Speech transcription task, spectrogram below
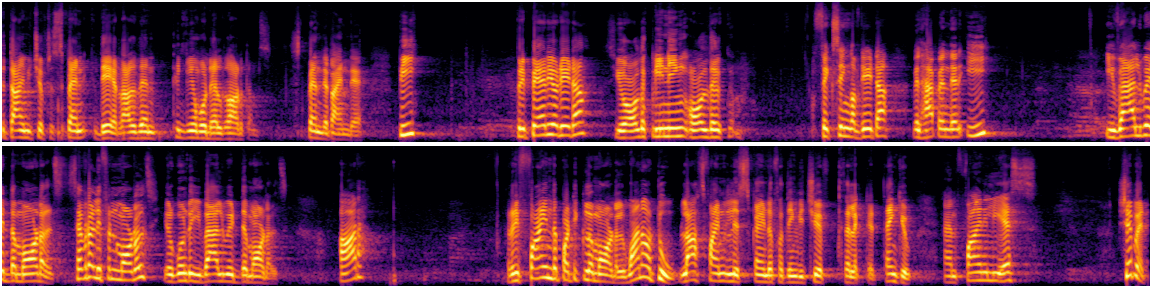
the time which you have to spend there rather than thinking about algorithms. Spend the time there. P, prepare your data. So all the cleaning, all the fixing of data will happen there. E, evaluate the models. Several different models, you're going to evaluate the models. R, refine the particular model, one or two, last finalist kind of a thing which you have selected. Thank you. And finally, S, ship it.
